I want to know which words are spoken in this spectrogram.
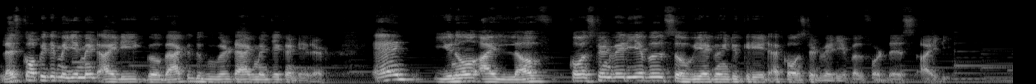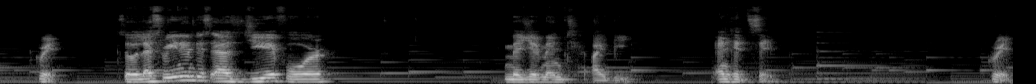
Let's copy the measurement ID, go back to the Google Tag Manager container. And you know, I love constant variables, so we are going to create a constant variable for this ID. Great. So let's rename this as GA4 measurement ID and hit save. Great.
